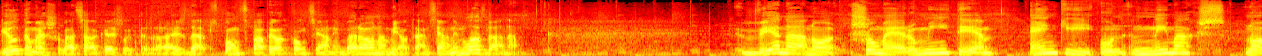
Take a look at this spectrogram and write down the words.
Gilgamešu vecākais literārais darbs. Punkts, papildu punkts Jānim Baronam, jautājums Jānim Lazdānam. Vienā no šumēru mītiem Enki un Nimaks no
